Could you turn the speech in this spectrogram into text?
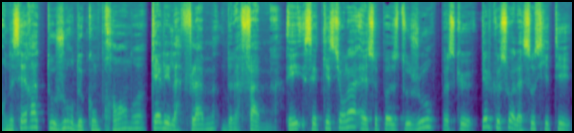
On essaiera toujours de comprendre quelle est la flamme de la femme. Et cette question-là, elle se pose toujours parce que, quelle que soit la société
